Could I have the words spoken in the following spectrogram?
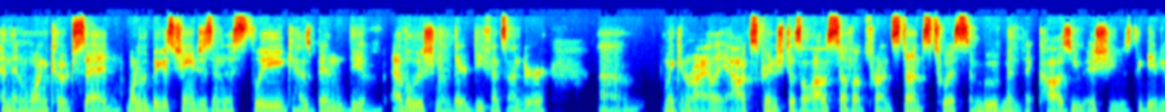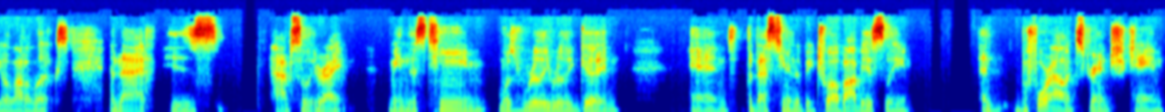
and then one coach said one of the biggest changes in this league has been the evolution of their defense under um, Lincoln Riley. Alex Grinch does a lot of stuff up front, stunts, twists, and movement that cause you issues, that give you a lot of looks. And that is absolutely right. I mean, this team was really, really good and the best team in the Big 12, obviously. And before Alex Grinch came,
